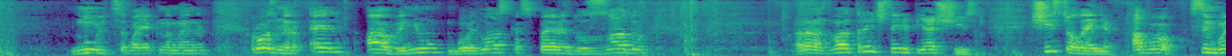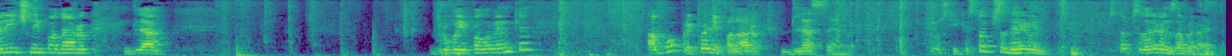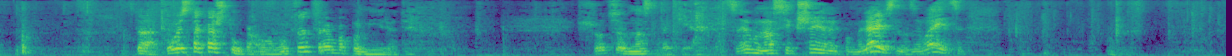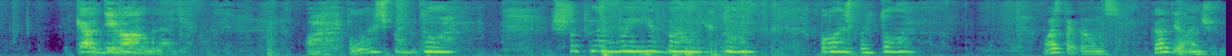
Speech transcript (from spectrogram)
нульцева, як на мене. Розмір L, авеню, будь ласка, спереду, ззаду. Раз, два, три, чотири, п'ять, шість. Шість оленів. Або символічний подарок для другої половинки, або прикольний подарок для себе. Ну, скільки? 150 гривень. 150 гривень забирайте. Так, ось така штука. О, ну це треба поміряти. Що це в нас таке? Це в нас, якщо я не помиляюсь, називається кардіган, блядь. О, плащ пальто. Щоб не виїбав ніхто. Плащ пальто. Ось така у нас кардіганчик.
